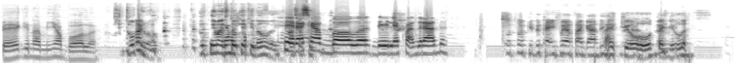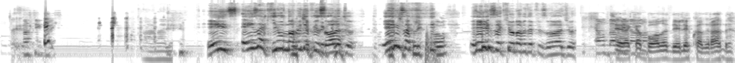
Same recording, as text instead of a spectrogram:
Pegue na minha bola. Que token, não? Não tem mais token aqui não, velho. Será que a bola dele é quadrada? O token do Caim foi apagado. Ai, que horror, Camila. Nossa. Caralho. Eis, eis aqui o nome do episódio. Eis aqui, eis aqui o nome do episódio. É um Será que a bola dele é quadrada?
